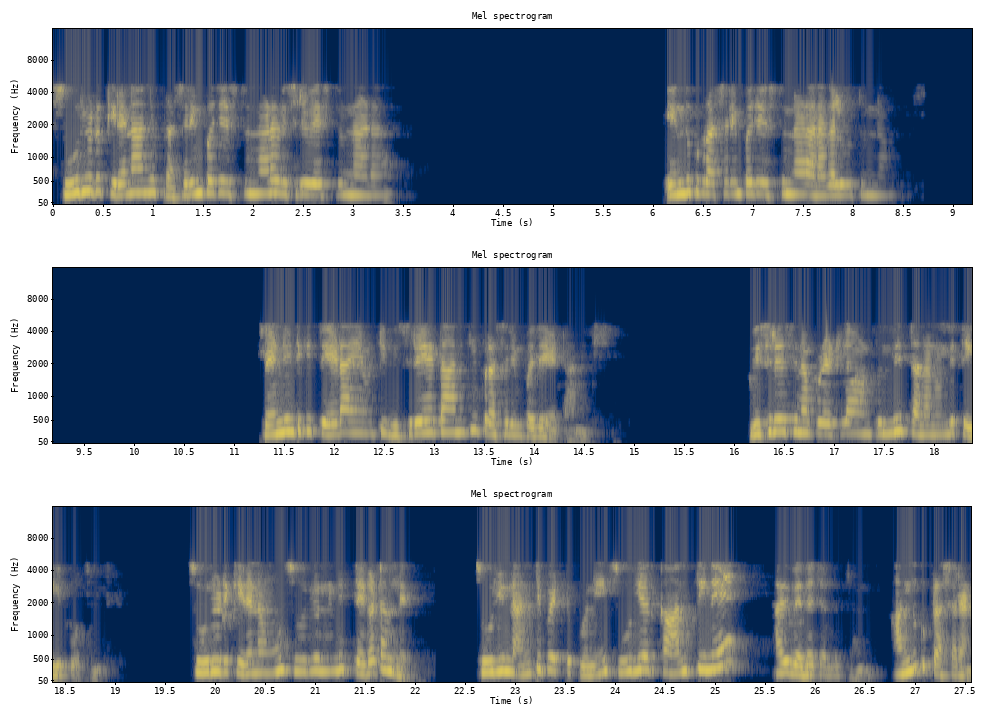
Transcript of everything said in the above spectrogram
సూర్యుడు కిరణాన్ని ప్రసరింపజేస్తున్నాడా విసిరివేస్తున్నాడా? ఎందుకు ప్రసరింపజేస్తున్నాడు అనగలుగుతున్నాం? రెండింటికి తేడా ఏమిటి? విసిరేయటానికి ప్రసరింపజేయటానికి. విసిరేసినప్పుడు ఎట్లా ఉంటుంది? తన నుండి తెగిపోతుంది. సూర్యుడి కిరణము సూర్యుడి నుండి తెగటం లేదు. సూర్యుని అంటి పెట్టుకుని సూర్య కాంతినే అది వెదజల్లుతుంది. అందుకు ప్రసరణ.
